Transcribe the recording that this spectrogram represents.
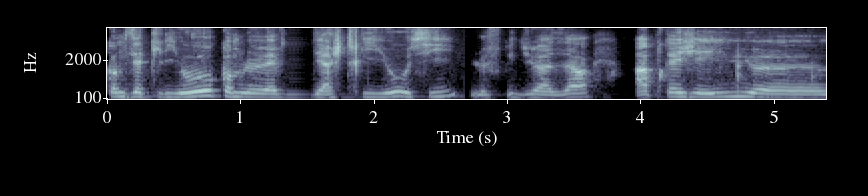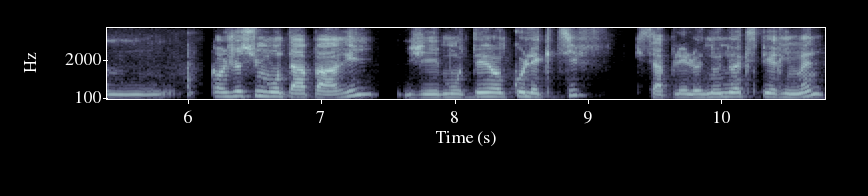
comme Zlio, comme le FDH Trio aussi, le fruit du hasard. Après, j'ai eu, quand je suis monté à Paris, j'ai monté un collectif qui s'appelait le Nono Experiment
